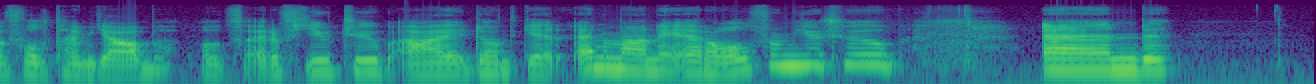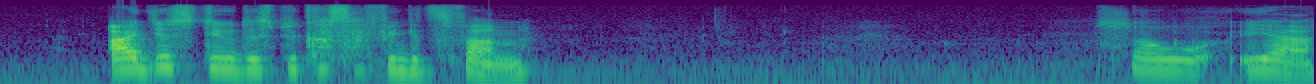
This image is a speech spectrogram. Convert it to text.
a full-time job outside of YouTube. I don't get any money at all from YouTube and I just do this because I think it's fun. So, yeah,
